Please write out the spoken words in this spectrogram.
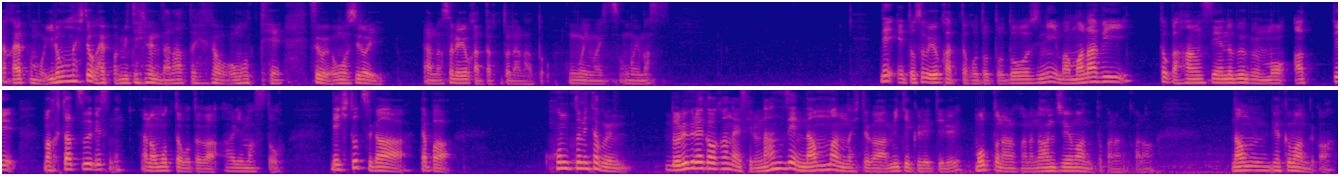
なんかやっぱもういろんな人がやっぱ見てるんだなというのを思って、すごい面白い、あの、それ良かったことだなと思います、思います。で、えっと、すごい良かったことと同時に、まあ、学びとか反省の部分もあって、まあ、二つですね、あの、思ったことがありますと。で、一つが、やっぱ、本当に多分、どれぐらいかわかんないですけど、何千何万の人が見てくれてるもっとなのかな何十万とかなのかな何百万とか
